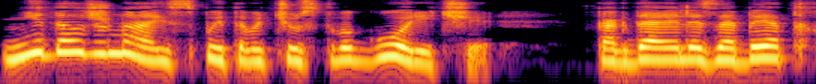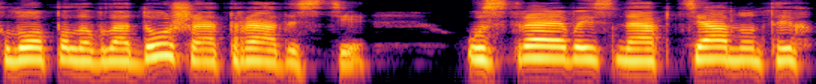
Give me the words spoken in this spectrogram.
не должна испытывать чувство горечи, когда Элизабет хлопала в ладоши от радости, устраиваясь на обтянутых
